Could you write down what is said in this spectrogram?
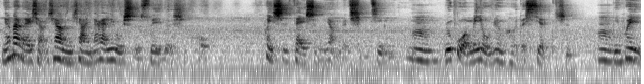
你要不要来想象一下，你大概六十岁的时候会是在什么样的情境？嗯。如果没有任何的限制，嗯，你会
